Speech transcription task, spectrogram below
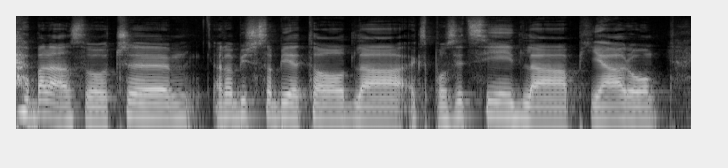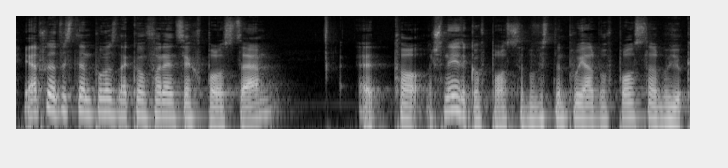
balansu. Czy robisz sobie to dla ekspozycji, dla PR-u? Ja na przykład występując na konferencjach w Polsce, e, to, znaczy nie tylko w Polsce, bo występuję albo w Polsce, albo w UK,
